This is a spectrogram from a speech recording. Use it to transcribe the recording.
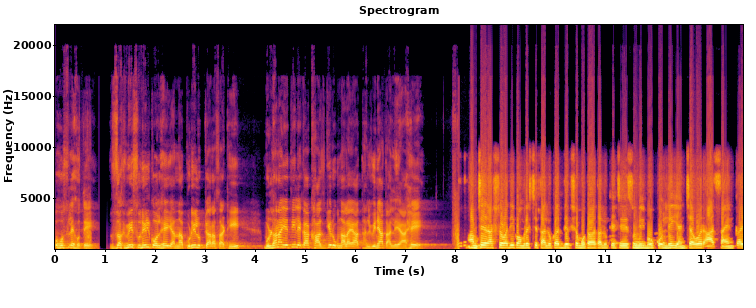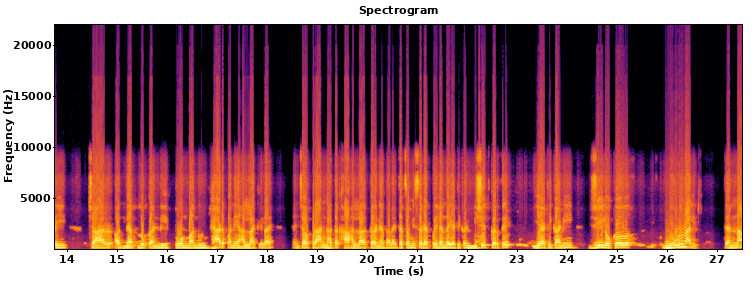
पोहोचले होते. जखमी सुनील कोल्हे यांना पुढील उपचारासाठी बुलढाणा येथील एका खासगी रुग्णालयात हलविण्यात आले आहे. आमचे राष्ट्रवादी काँग्रेसचे तालुका अध्यक्ष मोताळा तालुक्याचे सुनील भाऊ कोल्हे यांच्यावर आज सायंकाळी चार अज्ञात लोकांनी तोंड बांधून भ्याडपणे हल्ला केलाय. त्यांच्यावर प्राणघातक हा हल्ला करण्यात आलाय. त्याचा मी सगळ्यात पहिल्यांदा या ठिकाणी निषेध करते. या ठिकाणी जी लोक निवडून आली त्यांना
